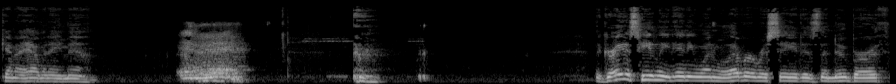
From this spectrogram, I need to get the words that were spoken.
Can I have an amen? Amen. The greatest healing anyone will ever receive is the new birth.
